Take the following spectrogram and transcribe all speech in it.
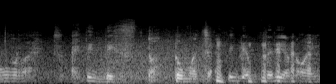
overact. I think they talk too much. I think they're very annoying.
